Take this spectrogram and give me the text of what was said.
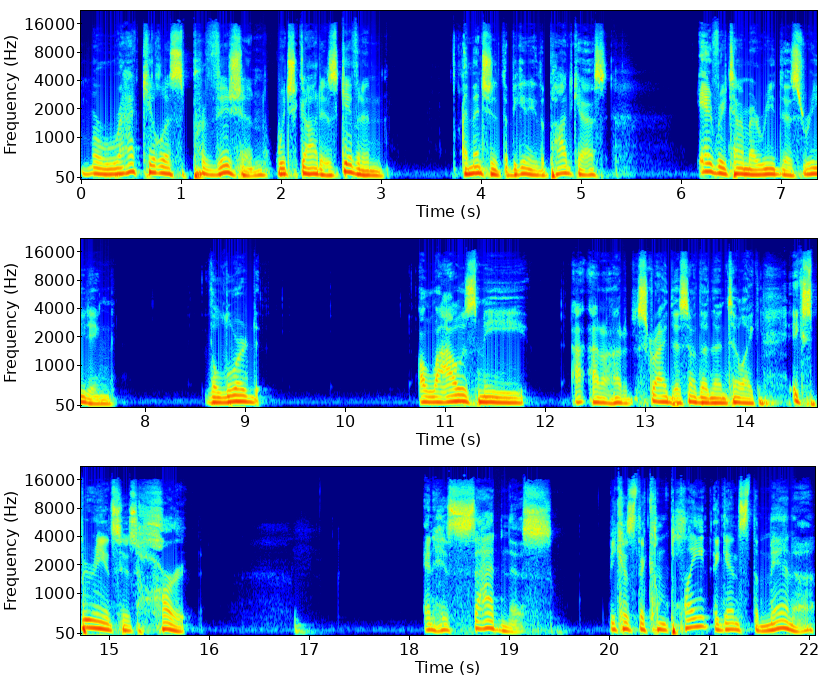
miraculous provision which God has given. And I mentioned at the beginning of the podcast, every time I read this reading, the Lord allows me, I, I don't know how to describe this other than to like experience his heart and his sadness because the complaint against the manna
